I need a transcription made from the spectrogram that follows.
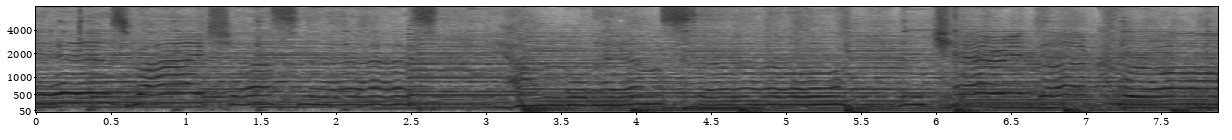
his righteousness. He humbled himself and carried the cross.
